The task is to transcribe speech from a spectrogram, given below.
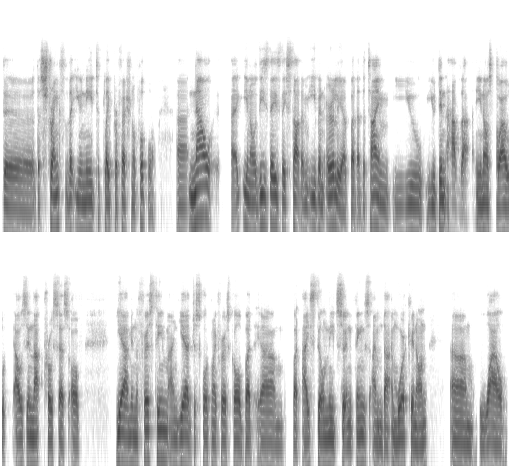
the the strength that you need to play professional football. Uh, now you know these days they start them even earlier but at the time you you didn't have that you know? So i, I was in that process of yeah i'm in the first team and yeah i've just scored my first goal but um but i still need certain things i'm that i'm working on um while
